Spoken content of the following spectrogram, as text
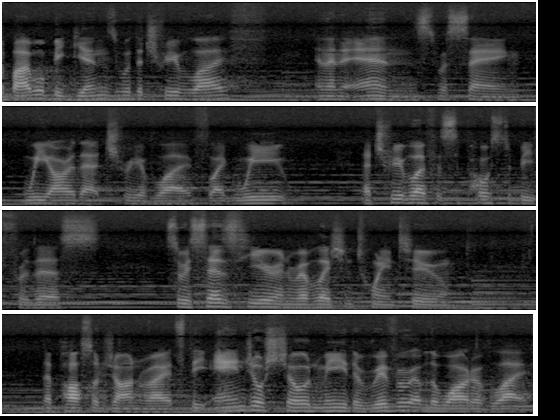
The Bible begins with the tree of life and then it ends with saying, We are that tree of life. Like, we, that tree of life is supposed to be for this. So he says here in Revelation 22, the Apostle John writes, The angel showed me the river of the water of life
